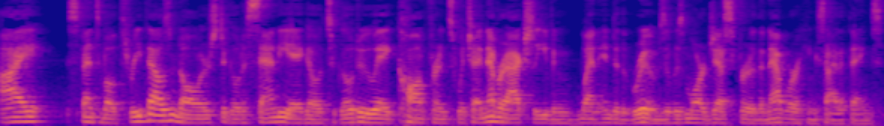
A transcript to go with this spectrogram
I spent about $3,000 to go to San Diego to go to a conference, which I never actually even went into the rooms. It was more just for the networking side of things.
